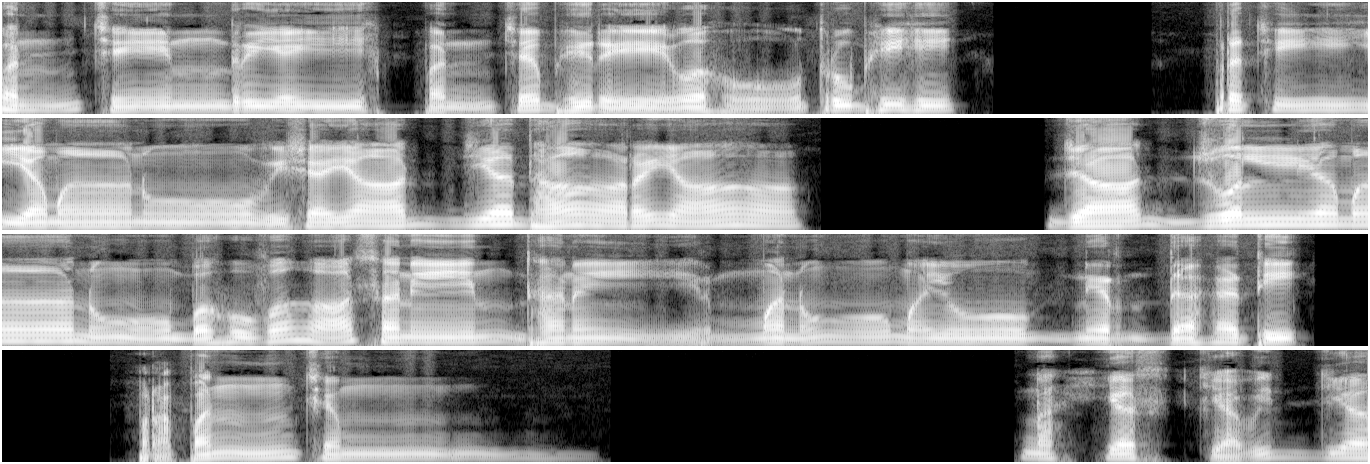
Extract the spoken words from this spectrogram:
पञ्चेन्द्रियैः पञ्चभिरेव होतृभिः प्रचीयमानो विषयाज्यधारया जाज्वल्यमानो बहुवासनेन्धनैर्मनोमयोऽग्निर्दहति प्रपञ्चम् न ह्यस्त्यविद्या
